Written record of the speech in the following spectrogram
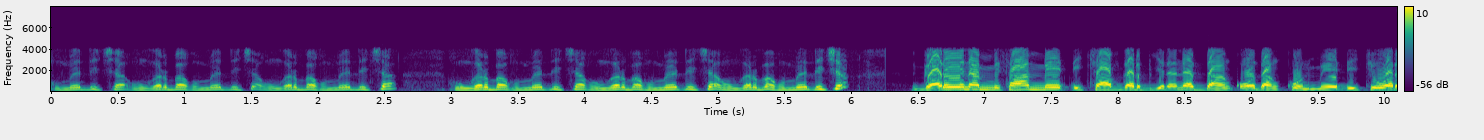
humedicha hungarba humedicha hungarba humedicha hungarba humedicha hungarba humedicha hungarba humedicha. Garee namni isaan meedhichaaf garbi jedhanii addaan qoodan kun meedhichi war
